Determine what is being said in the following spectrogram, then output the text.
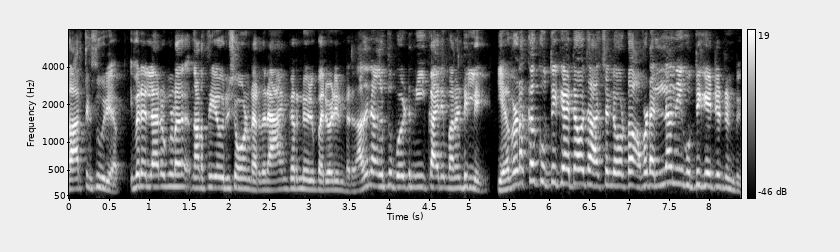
കാർത്തിക് സൂര്യ ഇവരെല്ലാരും കൂടെ നടത്തിയ ഒരു ഷോ ഉണ്ടായിരുന്നു. ആങ്കറിന്റെ ഒരു പരിപാടി ഉണ്ടായിരുന്നു. അതിനകത്ത് പോയിട്ട് നീ കാര്യം പറഞ്ഞിട്ടില്ലേ? എവിടൊക്കെ കുത്തിക്കയറ്റാവോ ചാച്ചന്റെ ഓട്ടോ അവിടെ എല്ലാം നീ കുത്തിക്കയറ്റിട്ടുണ്ട്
